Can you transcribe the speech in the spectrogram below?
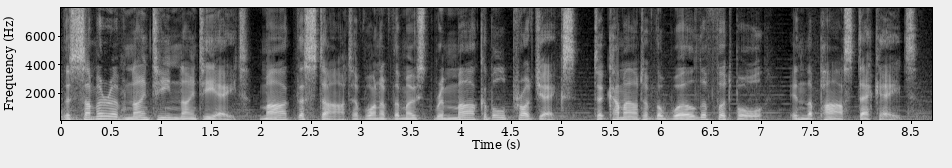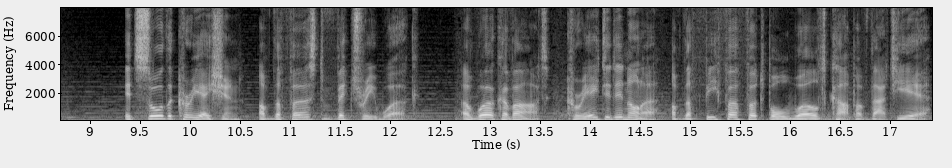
The summer of 1998 marked the start of one of the most remarkable projects to come out of the world of football in the past decades. It saw the creation of the first victory work, a work of art created in honour of the FIFA Football World Cup of that year.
